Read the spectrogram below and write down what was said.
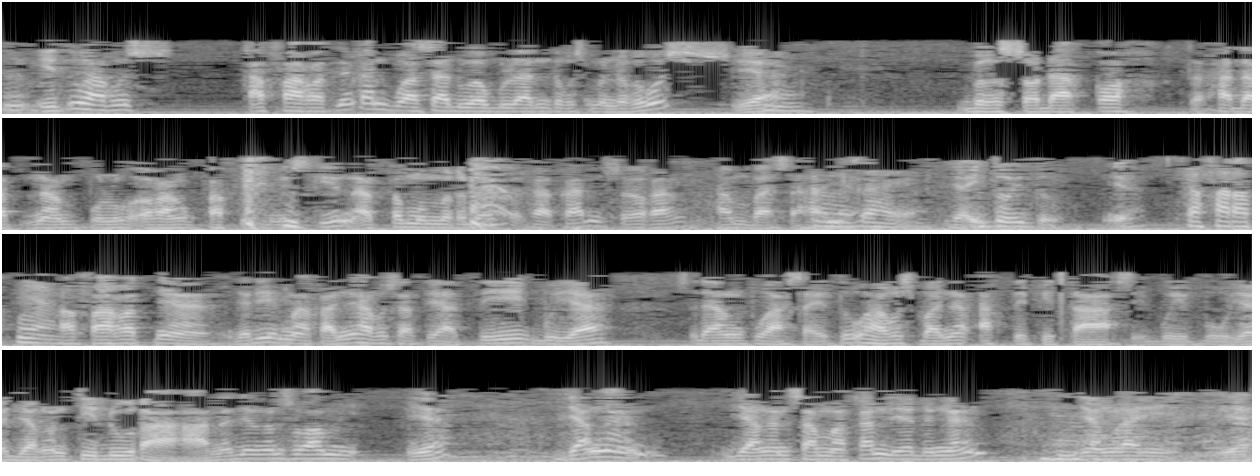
Hmm. itu harus kafaratnya kan puasa dua bulan terus menerus ya Hmm. Bersodakoh terhadap 60 orang fakir miskin atau memerdekakan seorang hamba sahaya. Hamba sahaya. Ya itu itu ya Kafaratnya. kafaratnya. Jadi makanya harus hati-hati Bu ya. Sedang puasa itu harus banyak aktivitas ibu-ibu ya. Jangan tiduran aja dengan suami ya. Jangan jangan samakan dia dengan yang lain ya.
